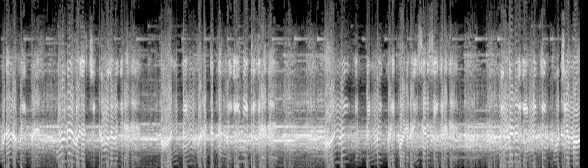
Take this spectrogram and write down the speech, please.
உடல் அமைப்பு கூந்தல் வளர்ச்சிக்கு உதவுகிறது. ஆண் பெண் மலட்டுத்தன்மையை நீக்குகிறது. ஆண்மை என் பெண்மை குறைபாடுகளை சரி செய்கிறது. விந்தணு எண்ணிக்கை பூஜ்ஜியமாக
